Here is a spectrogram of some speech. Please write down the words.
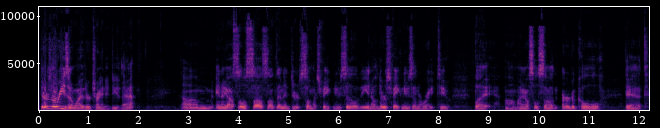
there's a reason why they're trying to do that. Um, and I also saw something, and there's so much fake news. So, you know, there's fake news on the right too. But um, I also saw an article that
